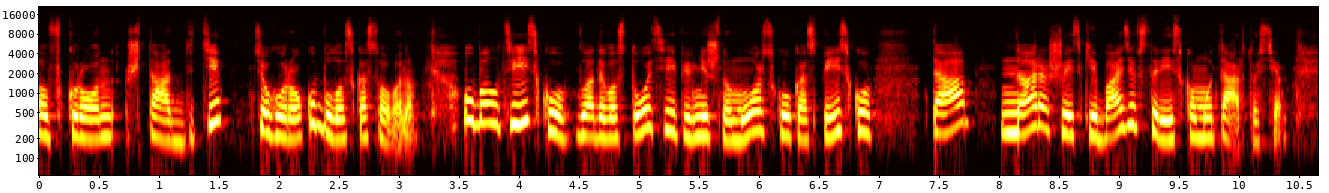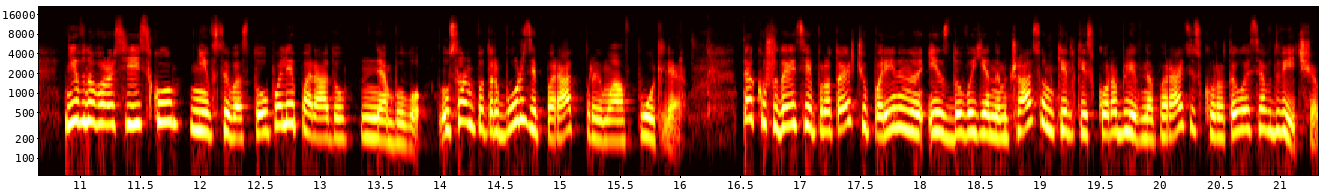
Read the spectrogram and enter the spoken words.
в Кронштадті цього року було скасовано. У Балтійську, Владивостоці, Північноморську, Каспійську та на рашистській базі в сирійському Тартусі. Ні в Новоросійську, ні в Севастополі параду не було. У Санкт-Петербурзі парад приймав Путлер. Також йдеться про те, що порівняно із довоєнним часом кількість кораблів на параді скоротилася вдвічі.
